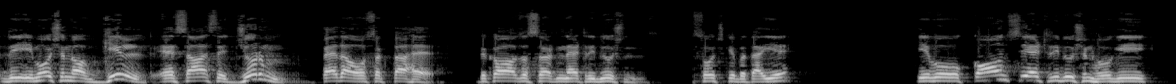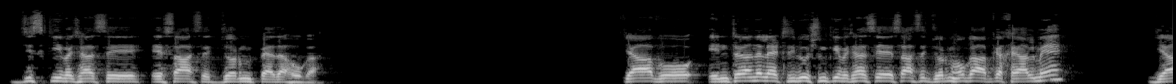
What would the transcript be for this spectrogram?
The emotion of guilt, احساس جرم پیدا ہو سکتا ہے because of certain attributions. سوچ کے بتائیے کہ وہ کون سی ایٹریبیوشن ہوگی جس کی وجہ سے احساس جرم پیدا ہوگا کیا وہ انٹرنل ایٹریبیوشن کی وجہ سے احساس جرم ہوگا آپ کے خیال میں یا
